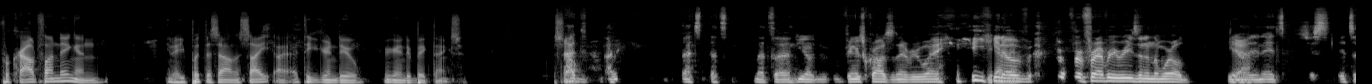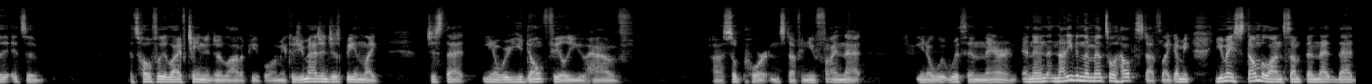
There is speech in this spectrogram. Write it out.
for crowdfunding, and you know you put this out on the site, I, I think you're gonna do you're gonna do big things. So I, I, that's that's that's a you know fingers crossed in every way you Yeah, know for, for, for every reason in the world you know Yeah. and it's just it's a it's a it's hopefully life changing to a lot of people i mean because you imagine just being like just that you know where you don't feel you have uh, support and stuff and you find that you know w- within there and then not even the mental health stuff like i mean you may stumble on something that that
